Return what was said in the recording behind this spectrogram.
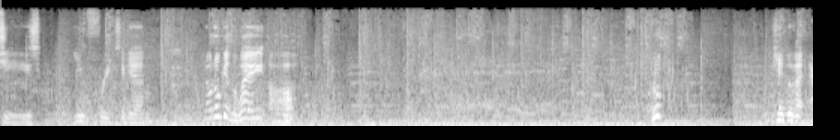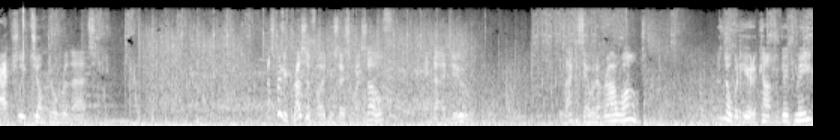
Jeez. You freaks again. No, don't get in the way! Oh. Whoop. Can't believe I actually jumped over that. That's pretty impressive if I do say so myself. And I do. Because I can say whatever I want. There's nobody here to contradict me.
